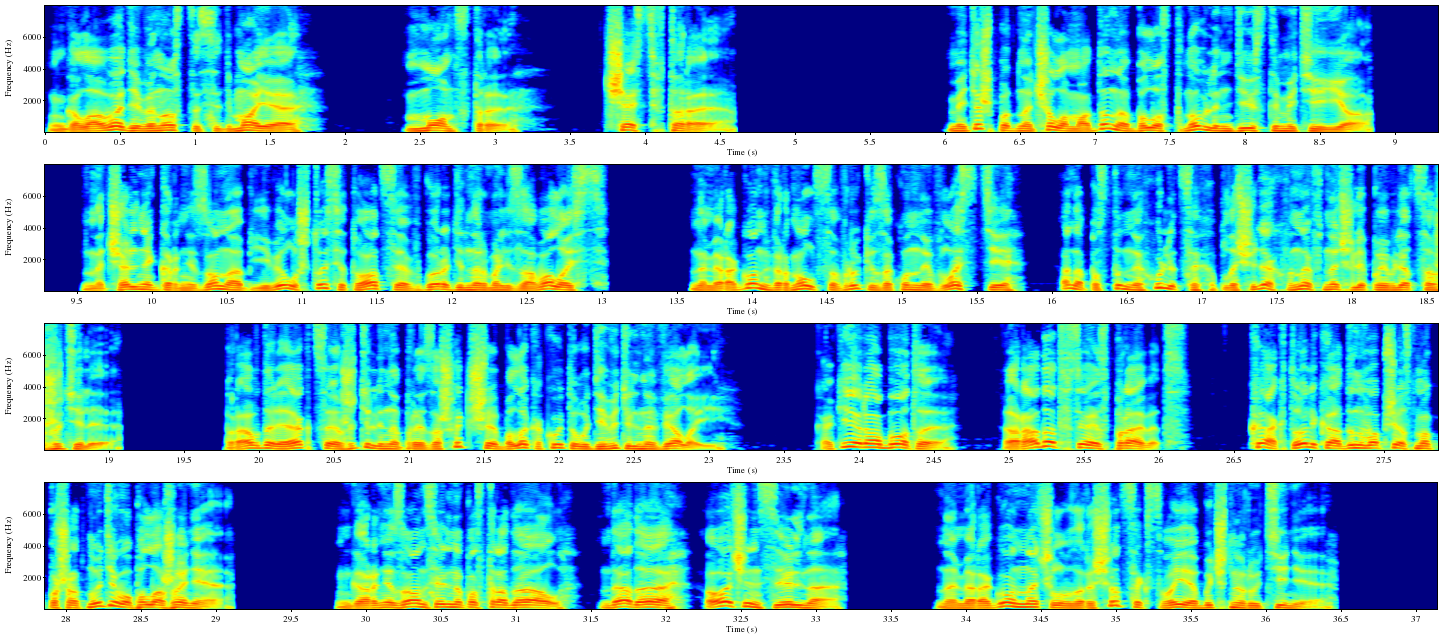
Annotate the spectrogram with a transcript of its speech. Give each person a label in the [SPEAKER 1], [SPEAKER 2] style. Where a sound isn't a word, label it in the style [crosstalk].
[SPEAKER 1] Глава 97. Монстры. Часть 2. Мятеж под началом Адана был остановлен действиями Тиё. Начальник гарнизона объявил, что ситуация в городе нормализовалась. Намирагон вернулся в руки законной власти, а на пустынных улицах и площадях вновь начали появляться жители. Правда, реакция жителей на произошедшее была какой-то удивительно вялой. «Какие работы? Радат все исправит. Как только Адан вообще смог пошатнуть его положение?» Гарнизон сильно пострадал. Да-да, очень сильно. Намерагон начал возвращаться к своей обычной рутине.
